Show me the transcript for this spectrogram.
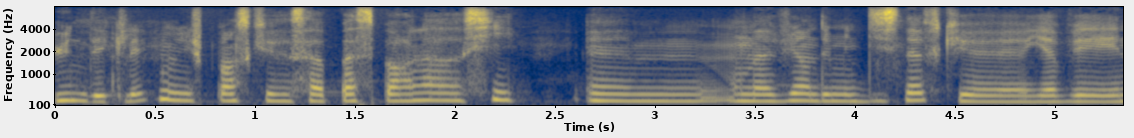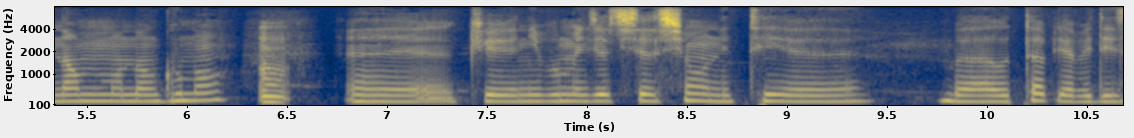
une des clés? Oui, je pense que ça passe par là aussi. Euh, on a vu en 2019 qu'il y avait énormément d'engouement, Mm. euh, que niveau médiatisation, on était euh, bah, au top. Il y avait des,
